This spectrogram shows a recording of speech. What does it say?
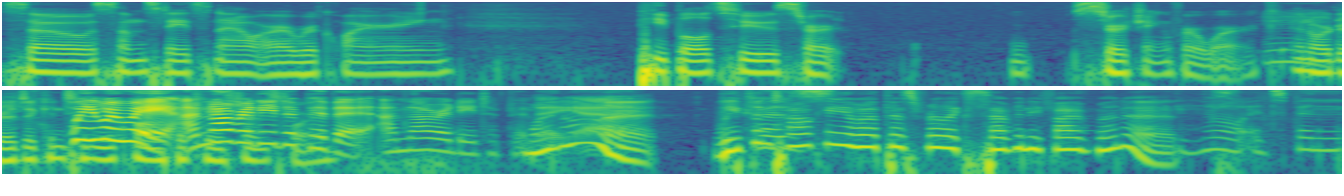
so some states now are requiring people to start searching for work in Mm. order to continue. wait, wait! wait! I'm not ready to pivot. I'm not ready to pivot Why yet. not? We've been talking about this for like 75 minutes. No, it's been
